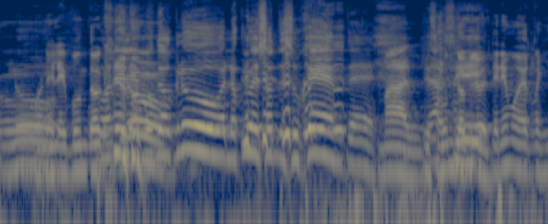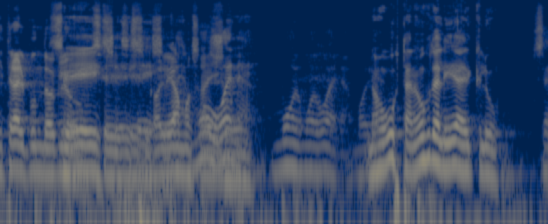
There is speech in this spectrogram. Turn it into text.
punto club. club. Ponele punto Ponele club. punto club. Los clubes son de su gente. Mal. Claro. punto Sí. club. Tenemos que registrar el punto club. Sí, Sí, sí, sí, sí, sí, colgamos muy ahí. buena, muy, muy buena. muy Nos bien. gusta, nos gusta la idea del club. Sí,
